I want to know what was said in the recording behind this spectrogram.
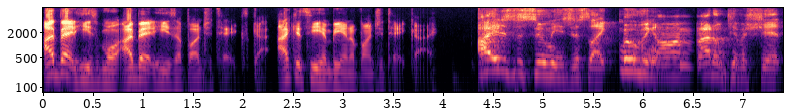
I bet he's more. I bet he's a bunch of takes guy. I could see him being a bunch of take guy. I just assume he's just like moving on. I don't give a shit.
